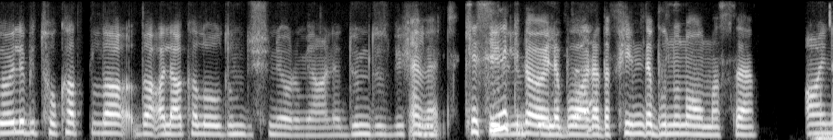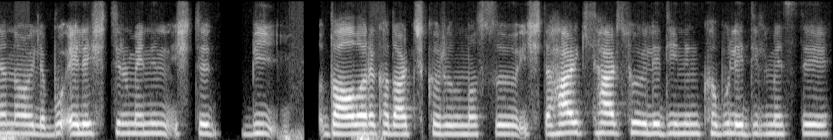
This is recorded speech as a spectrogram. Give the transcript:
böyle bir tokatla da alakalı olduğunu düşünüyorum yani. Dümdüz bir film Evet. Kesinlikle öyle bu filmde arada filmde bunun olması. aynen öyle. Bu eleştirmenin işte bir dağlara kadar çıkarılması, işte her her söylediğinin kabul edilmesi,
